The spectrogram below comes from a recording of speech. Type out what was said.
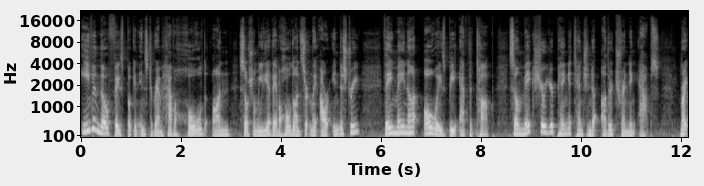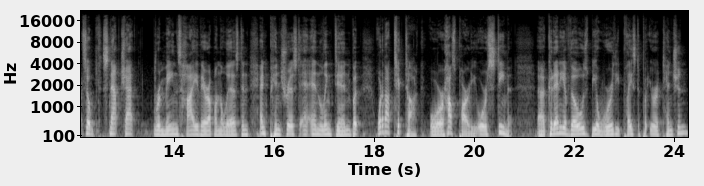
even though Facebook and Instagram have a hold on social media, they have a hold on certainly our industry, they may not always be at the top. So make sure you're paying attention to other trending apps, right? So Snapchat remains high there up on the list and, and Pinterest and, and LinkedIn. But what about TikTok or House Party or Steemit? Uh, could any of those be a worthy place to put your attention?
